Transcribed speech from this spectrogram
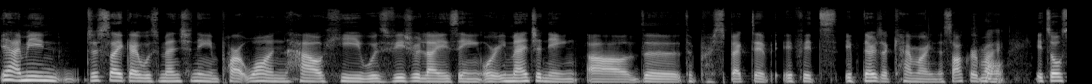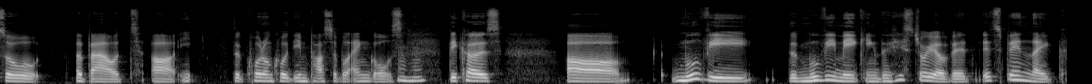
Yeah, I mean, just like I was mentioning in part one, how he was visualizing or imagining uh, the the perspective. If it's if there's a camera in a soccer ball, right. it's also about uh, the quote unquote impossible angles mm-hmm. because uh, movie the movie making the history of it it's been like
